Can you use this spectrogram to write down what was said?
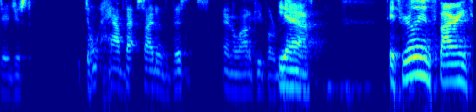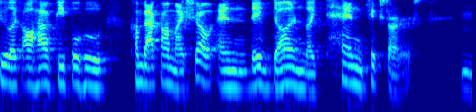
they just don't have that side of the business, and a lot of people are. Yeah, it's really inspiring too. Like I'll have people who come back on my show and they've done like ten Kickstarters. Hmm.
